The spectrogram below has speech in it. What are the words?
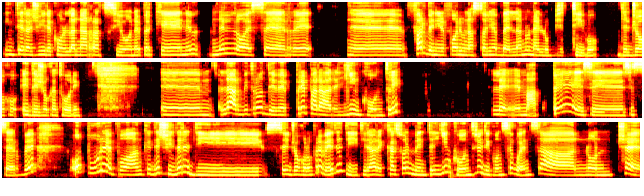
interagire con la narrazione, perché nel, nell'OSR eh, far venire fuori una storia bella non è l'obiettivo del gioco e dei giocatori. Eh, l'arbitro deve preparare gli incontri, le mappe se, se serve, oppure può anche decidere di, se il gioco lo prevede, di tirare casualmente gli incontri e di conseguenza non c'è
